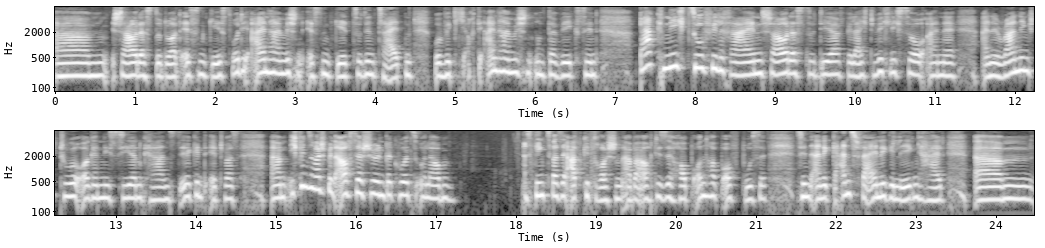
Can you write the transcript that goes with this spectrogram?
Ähm, schau, dass du dort essen gehst, wo die Einheimischen essen geht, zu den Zeiten, wo wirklich auch die Einheimischen unterwegs sind. Pack nicht zu viel rein. Schau, dass du dir vielleicht wirklich so eine, eine Running Tour organisierst organisieren kannst, irgendetwas. Ähm, ich finde zum Beispiel auch sehr schön bei Kurzurlauben, es ging zwar sehr abgedroschen, aber auch diese Hop-on, Hop-off-Busse sind eine ganz feine Gelegenheit, ähm,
